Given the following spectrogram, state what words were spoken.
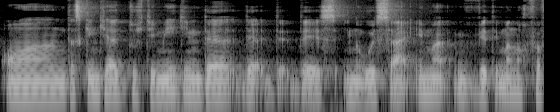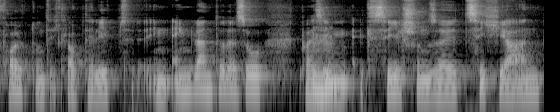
Und das ging ja durch die Medien, der, der, der ist in den USA immer, wird immer noch verfolgt und ich glaube, der lebt in England oder so, quasi mhm. im Exil schon seit zig Jahren.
